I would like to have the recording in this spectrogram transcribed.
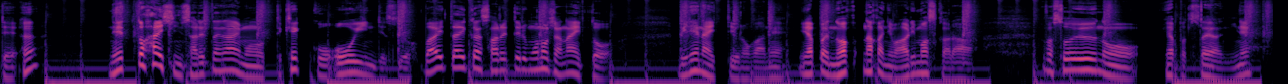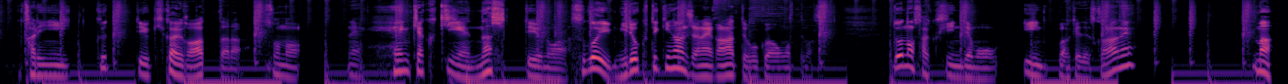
て、んネット配信されてないものって結構多いんですよ。媒体化されてるものじゃないと、見れないっていうのがね、やっぱり中にはありますから、やっぱそういうのを、やっぱ伝えにね、借りに行くっていう機会があったら、その、ね、返却期限なしっていうのはすごい魅力的なんじゃないかなって僕は思ってます。どの作品でもいいわけですからね。まあ、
